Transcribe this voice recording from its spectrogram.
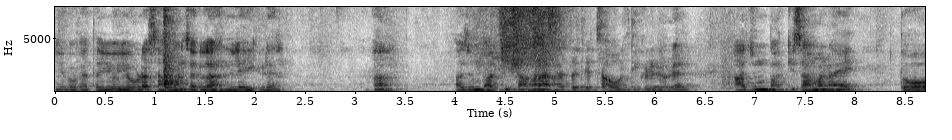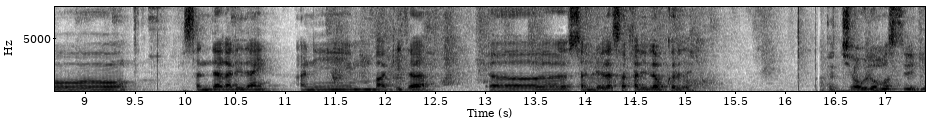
हे बघा आता यो एवढा सामान सगळं आणलं इकडं. हां? अजून बाकी सामान आणायचं ते चावल तिकडे ठेवल्या अजून बाकी सामान आहे. तो संध्याकाळी जाईन आणि बाकीचा संध्याकाळ सकाळी लवकर जाईल आता जेवलो मस्तपैकी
